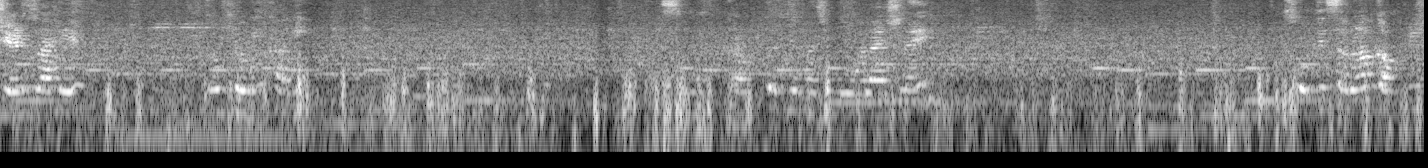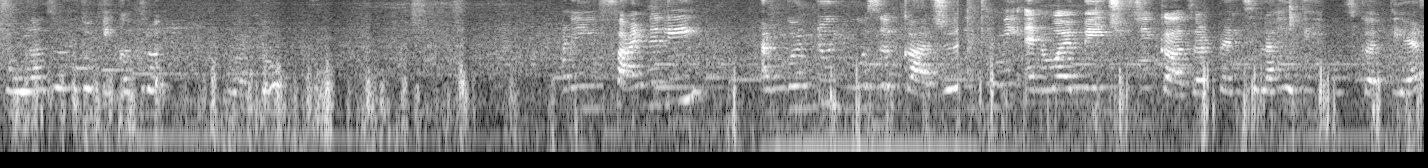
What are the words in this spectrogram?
शेड जो आहे तो ठेवून खाली. सुकाव करते माझी लोअर लॅश लाईन सो ते सगळा कंप्लीट डोळा जो आहे तो एकत्र करतो आणि finally I am going to use a kajal इथे मी एन वाय पेची जी काजळ पेन्सिल आहे ती यूज करते आहे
